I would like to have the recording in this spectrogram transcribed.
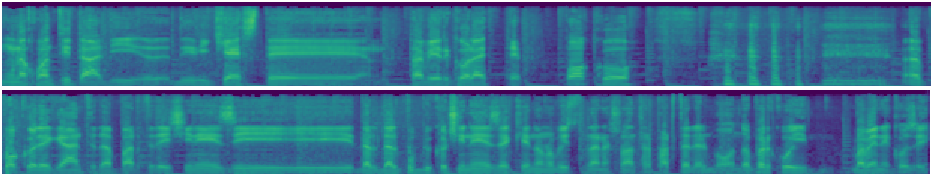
una quantità di, di richieste, tra virgolette, poco poco elegante da parte dei cinesi, dal, dal, pubblico cinese che non ho visto da nessun'altra parte del mondo, per cui va bene così.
